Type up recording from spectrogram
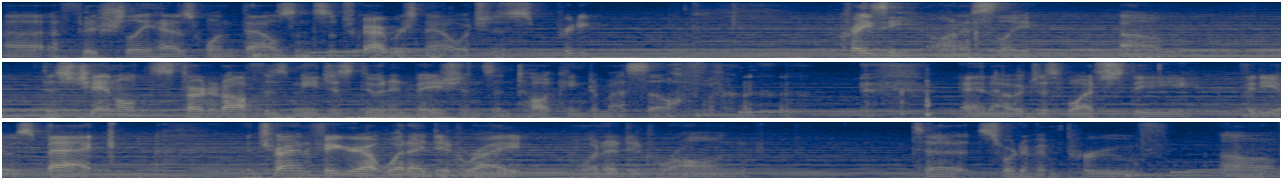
uh, officially has 1,000 subscribers now, which is pretty crazy, honestly. Um, this channel started off as me just doing invasions and talking to myself. and I would just watch the videos back and try and figure out what I did right and what I did wrong to sort of improve. Um,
